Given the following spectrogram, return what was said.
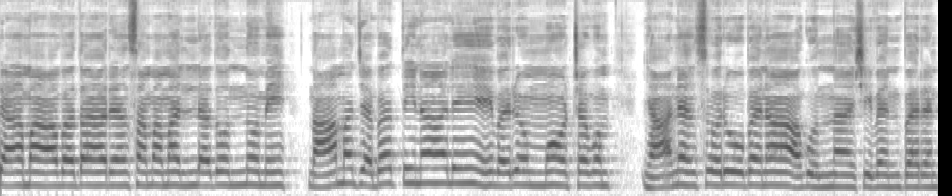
രാമാവതാര സമമല്ലതൊന്നുമേ നാമജപത്തിനാലേ വരും മോക്ഷവും ജ്ഞാനസ്വരൂപനാകുന്ന ശിവൻ പരൻ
